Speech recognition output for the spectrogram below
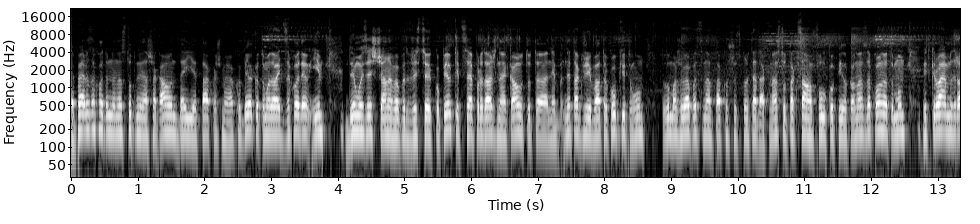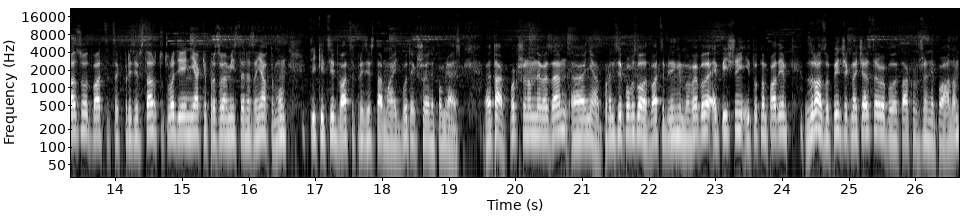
Тепер заходимо на наступний наш аккаунт, де є також моя копілка, тому давайте заходимо і дивимося, що нам випаде вже з цієї копілки. Це продажний аккаунт, тут е, не, не так вже і багато кубків, тому тут може випасти нам також щось круте. Так, у нас тут так само фул копілка у нас заповнена, тому відкриваємо зразу 20 цих призів стар. Тут вроді я ніяке призове місце не зайняв, тому тільки ці 20 призів стар мають бути, якщо я не помиляюсь. Е, так, поки що нам не везе. Е, ні, в принципі, повезло, 20 блінгів ми вибили, епічний, і тут нам падає зразу пінчик на Честер вибили, також вже непогано.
